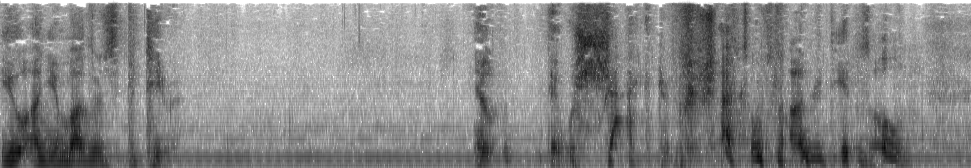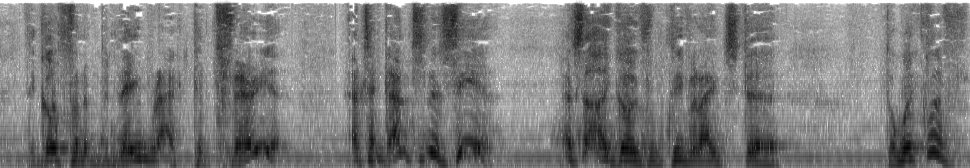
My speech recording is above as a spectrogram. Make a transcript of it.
you on your mother's patira. You know, they were shocked. Shach was 100 years old. To go from the Bnei Brak to Tveria, that's a ganz Nasir. That's not like going from Cleveland Heights to, to Wickliffe.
